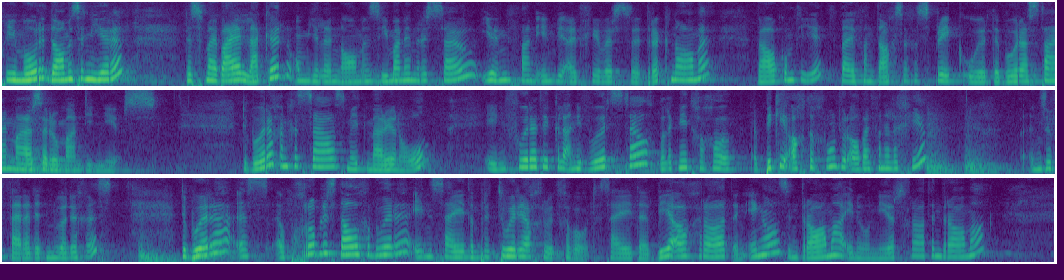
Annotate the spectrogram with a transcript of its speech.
Goedemorgen dames en heren. Het is mij baie lekker om jullie namens Iman en Rousseau, een van NW Uitgevers se drukname, welkom te heet bij vandaag se gesprek oor Deborah Steinmeier se roman Die Neus. Deborah gaan gesels met Marion Holm en voordat ik hulle aan die woord stel, wil ik net gou een bietjie agtergrond oor albei van hulle gee. In soverre dit nodig is. Deborah is op Groblersdal gebore en sy het in Pretoria groot geword. Sy het 'n BA graad in Engels en drama en 'n honeursgraad in drama.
